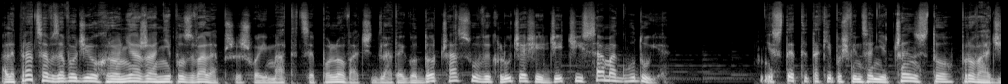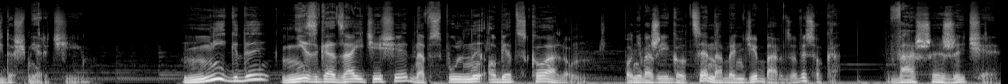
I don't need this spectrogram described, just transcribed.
Ale praca w zawodzie ochroniarza nie pozwala przyszłej matce polować, dlatego do czasu wyklucia się dzieci sama głoduje. Niestety takie poświęcenie często prowadzi do śmierci. Nigdy nie zgadzajcie się na wspólny obiad z koalą, ponieważ jego cena będzie bardzo wysoka. Wasze życie.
